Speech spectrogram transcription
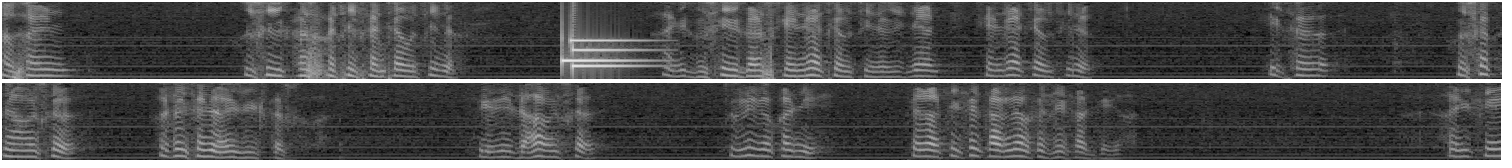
आपण कृषी विकास प्रतिष्ठानच्या वतीनं आणि कृषी विकास केंद्राच्या वतीनं विज्ञान केंद्राच्या वतीनं इथं कृषक नावाचं प्रदर्शन आयोजित करतो. गेले दहा वर्ष तुम्ही लोकांनी त्याला अतिशय चांगला प्रतिसाद दिला. आणि ते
